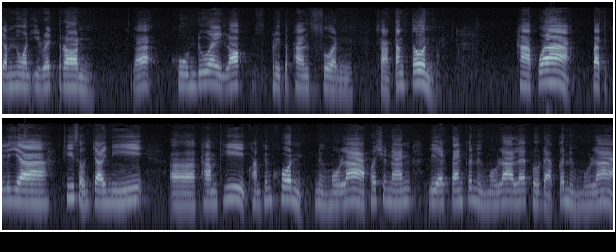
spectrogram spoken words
จำนวนอิเล็กตรอน และคูณด้วยล็อกผลิตภัณฑ์ส่วนสารตั้งต้น หากว่าปฏิกิริยาที่สนใจนี้ทำที่ความเข้มข้น 1 โมลาร์เพราะฉะนั้น reactant ก็ 1 โมลาร์และ product ก็ 1 โมลาร์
